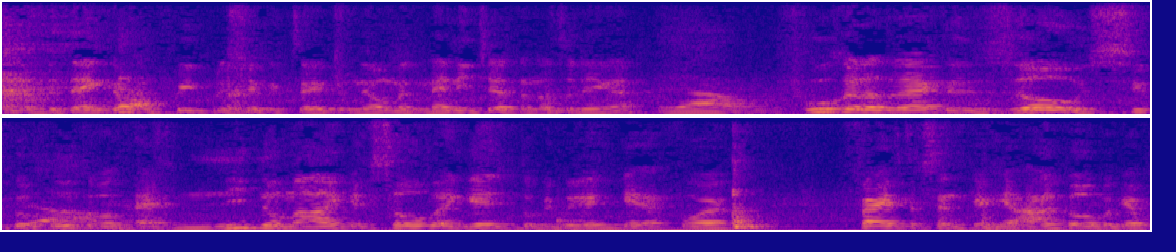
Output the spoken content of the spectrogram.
ben het bedenken Ja. van free plus shipping 2.0 met ManyChat en dat soort dingen. Ja man. Vroeger dat werkte zo super goed. Ja. Dat was echt niet normaal. Je kreeg zoveel engagement op je bericht. Je kreeg echt voor 50 cent kreeg je aankopen. Ik heb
